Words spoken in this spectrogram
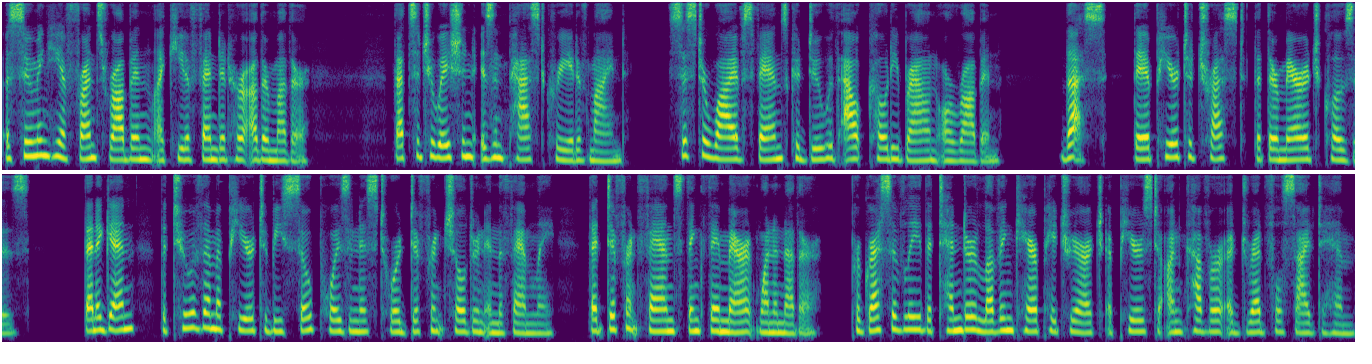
Assuming he affronts Robyn like he'd offended her other mother, that situation isn't past creative mind. Sister Wives fans could do without Kody Brown or Robyn. Thus, they appear to trust that their marriage closes. Then again, the two of them appear to be so poisonous toward different children in the family that different fans think they merit one another. Progressively, the tender, loving care patriarch appears to uncover a dreadful side to him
